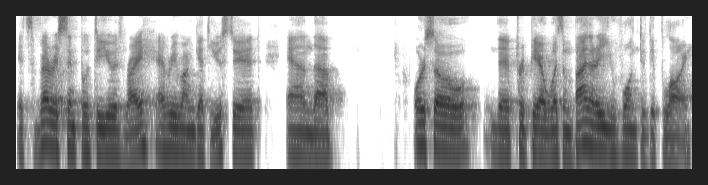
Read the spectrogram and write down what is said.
It's very simple to use, right? Everyone get used to it. And uh, also the prepare wasm binary you want to deploy,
